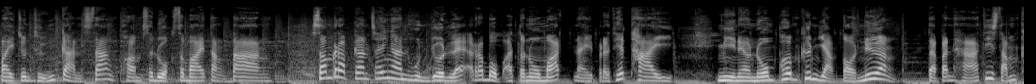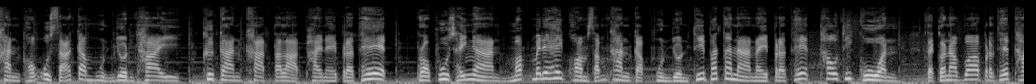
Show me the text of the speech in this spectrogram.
ไปจนถึงการสร้างความสะดวกสบายต่างๆ สำหรับการใช้งานหุ่นยนต์และระบบอัตโนมัติในประเทศไทย มีแนวโน้มเพิ่มขึ้นอย่างต่อเนื่อง แต่ปัญหาที่สำคัญของอุตสาหกรรมหุ่นยนต์ไทย คือการขาดตลาดภายในประเทศ เพราะผู้ใช้งานมักไม่ได้ให้ความสำคัญกับหุ่นยนต์ที่พัฒนาในประเทศเท่าที่ควร แต่ก็นับว่าประเทศไท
